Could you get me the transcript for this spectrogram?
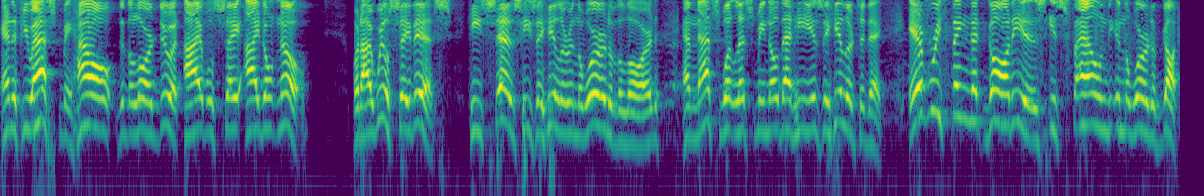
And if you ask me, how did the Lord do it? I will say, I don't know. But I will say this. He says he's a healer in the word of the Lord, and that's what lets me know that he is a healer today. Everything that God is, is found in the Word of God.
